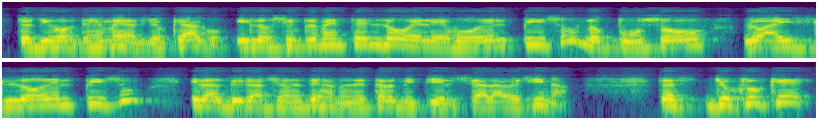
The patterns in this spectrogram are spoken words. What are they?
Entonces dijo, déjeme ver, ¿yo qué hago? Y lo simplemente lo elevó del piso, lo puso, lo aisló del piso y las vibraciones dejaron de transmitirse a la vecina. Entonces, yo creo que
